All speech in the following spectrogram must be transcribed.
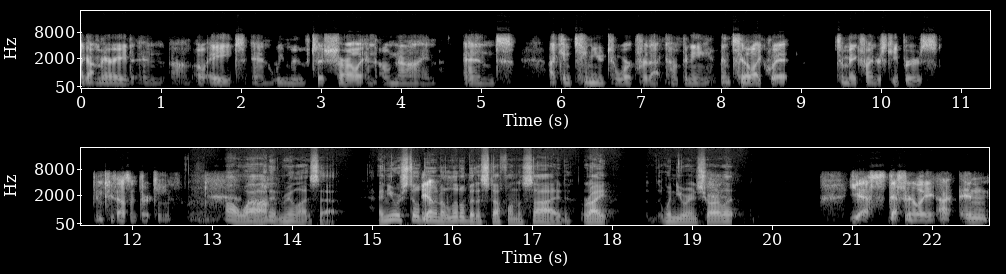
I got married in um, 08 and we moved to Charlotte in 09 and I continued to work for that company until I quit to make Finders Keepers in 2013. Oh wow, um, I didn't realize that. And you were still doing yeah. a little bit of stuff on the side, right? When you were in Charlotte. Yes, definitely. I, and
